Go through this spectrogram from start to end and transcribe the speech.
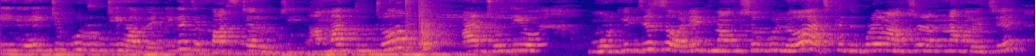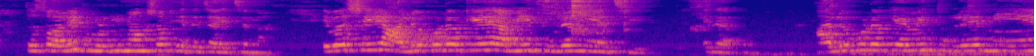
এই এই এইটুকু রুটি হবে ঠিক আছে? পাঁচটা রুটি। আমার দুটো আর যদি মুরগির যে সলিড মাংসগুলো আজকে দুপুরে মাংস রান্না হয়েছে তো সলিড মুরগির মাংস খেতে চাইছে না। এবার সেই আলুগুলোকে আমি তুলে নিয়েছি। এই দেখো আলুগুলোকে আমি তুলে নিয়ে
